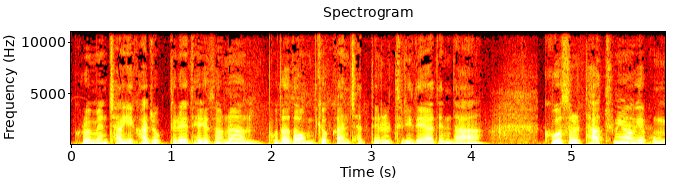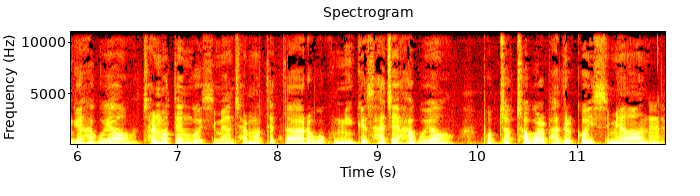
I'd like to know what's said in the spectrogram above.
그러면 자기 가족들에 대해서는 보다 더 엄격한 잣대를 들이대야 된다. 그것을 다 투명하게 음. 공개하고요. 잘못된 거 있으면 잘못했다라고 국민께 사죄하고요. 법적 처벌 받을 거 있으면 음.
